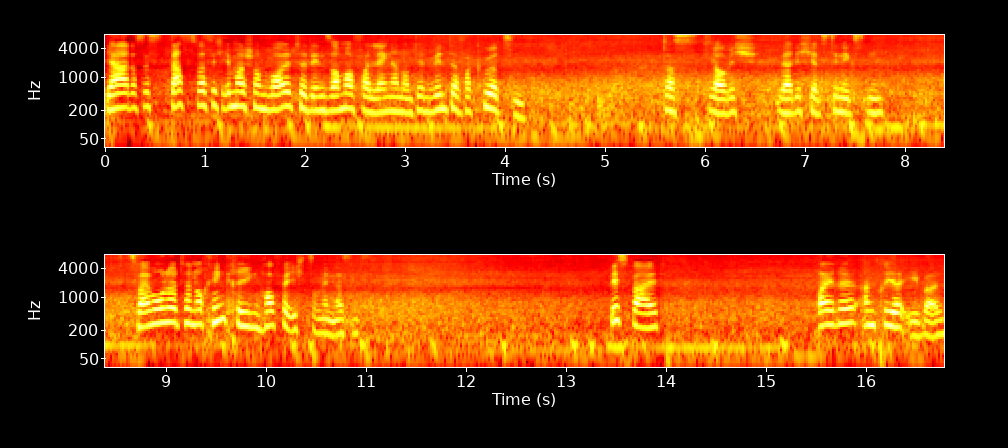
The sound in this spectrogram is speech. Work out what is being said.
ja, das ist das, was ich immer schon wollte, den Sommer verlängern und den Winter verkürzen. Das, glaube ich, werde ich jetzt die nächsten zwei Monate noch hinkriegen, hoffe ich zumindest. Bis bald. Eure Andrea Eberl.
